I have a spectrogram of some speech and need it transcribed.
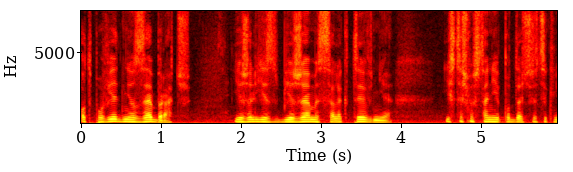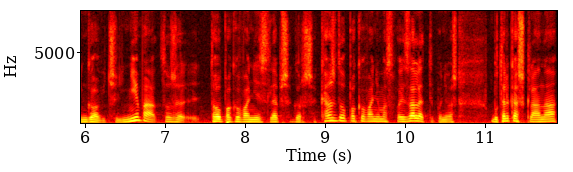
odpowiednio zebrać, jeżeli je zbierzemy selektywnie jesteśmy w stanie poddać recyklingowi. Czyli nie ma to, że to opakowanie jest lepsze, gorsze. Każde opakowanie ma swoje zalety, ponieważ butelka szklana,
